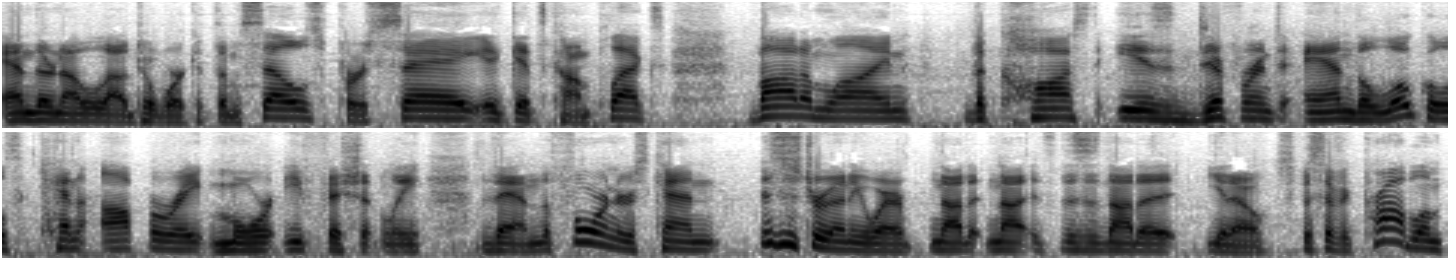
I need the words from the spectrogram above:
And they're not allowed to work it themselves per se. It gets complex. Bottom line, the cost is different and the locals can operate more efficiently than the foreigners can. This is true anywhere. Not, not, this is not a, you know, specific problem.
